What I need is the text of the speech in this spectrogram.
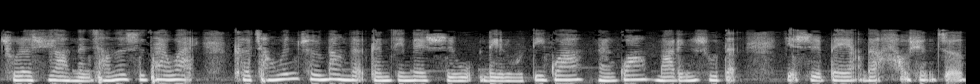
除了需要冷藏的食材外，可常温存放的根茎类食物，例如地瓜、南瓜、马铃薯等，也是备养的好选择。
